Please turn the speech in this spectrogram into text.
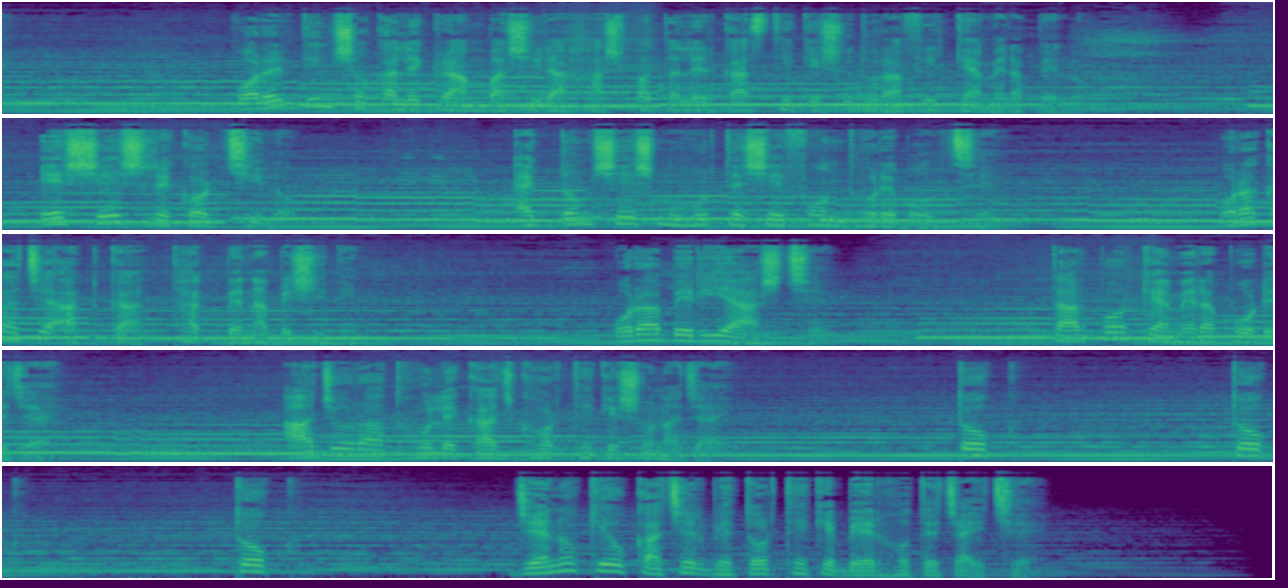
পরের দিন সকালে গ্রামবাসীরা হাসপাতালের কাছ থেকে শুধু রাফির ক্যামেরা পেল। এর শেষ রেকর্ড ছিল। একদম শেষ মুহূর্তে সে ফোন ধরে বলছে, ওরা কাছে আটকা, থাকবে না বেশি দিন। ওরা বেরিয়ে আসছে। তারপর ক্যামেরা পড়ে যায়। আজও রাত হলে কাজ ঘর থেকে শোনা যায়। তোক তোক তোক যেন কেউ কাচের ভেতর থেকে বের হতে চাইছে।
